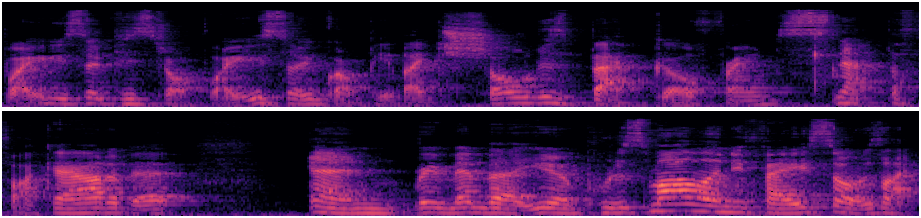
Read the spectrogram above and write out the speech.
why are you so pissed off? Why are you so grumpy? Like shoulders back, girlfriend, snap the fuck out of it. And remember, you know, put a smile on your face. So I was like,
